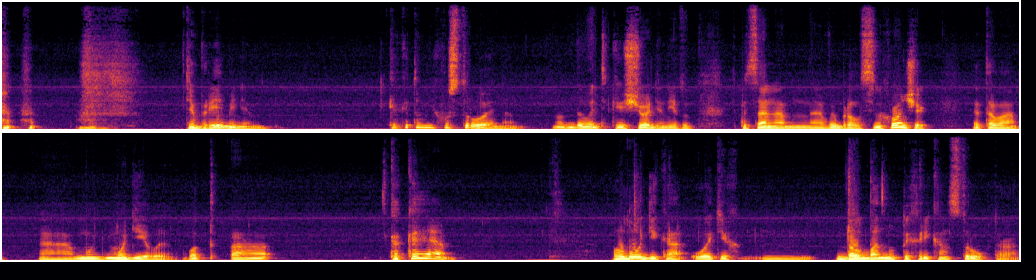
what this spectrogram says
тем временем, как это у них устроено? Ну, давайте-ка еще один. Я тут специально выбрал синхрончик этого э, мудилы. Вот э, какая логика у этих долбанутых реконструкторов.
